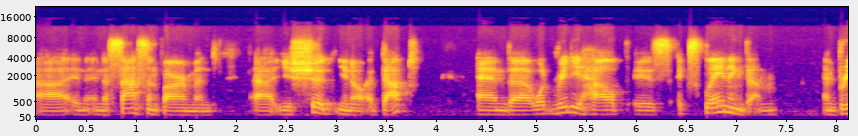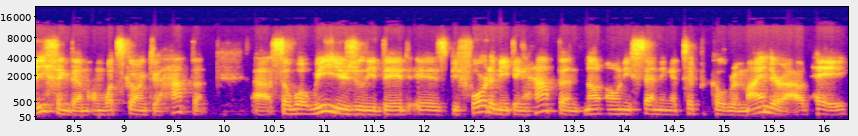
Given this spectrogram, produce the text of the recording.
uh, in in a SaaS environment, uh, you should, you know, adapt and uh, what really helped is explaining them and briefing them on what's going to happen. Uh, so what we usually did is before the meeting happened, not only sending a typical reminder out, hey,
